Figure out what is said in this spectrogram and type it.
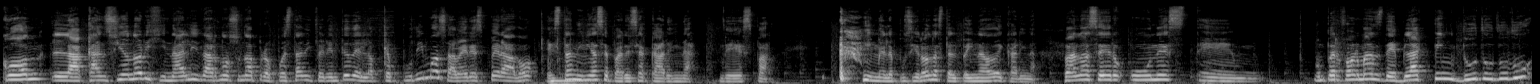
con la canción original y darnos una propuesta diferente de lo que pudimos haber esperado. Esta niña se parece a Karina de Spa. y me le pusieron hasta el peinado de Karina. Van a hacer un este un performance de Blackpink Du Du Du Du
